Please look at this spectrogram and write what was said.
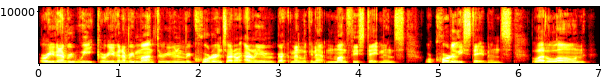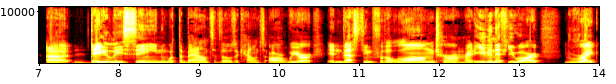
or even every week, or even every month, or even every quarter. And so I don't I don't even recommend looking at monthly statements or quarterly statements, let alone uh, daily seeing what the balance of those accounts are. We are investing for the long term, right? Even if you are right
